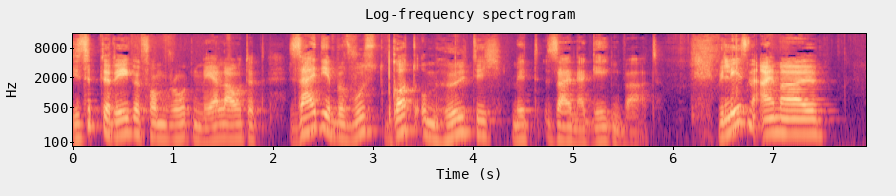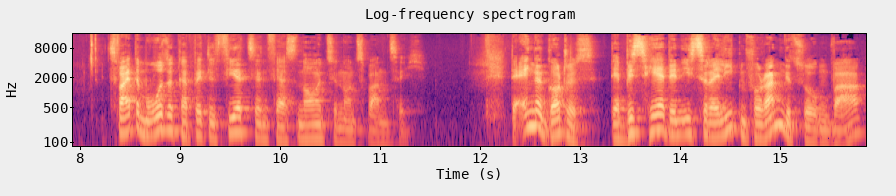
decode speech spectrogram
Die siebte Regel vom Roten Meer lautet, sei dir bewusst, Gott umhüllt dich mit seiner Gegenwart. Wir lesen einmal 2. Mose Kapitel 14, Vers 19 und 20. Der Engel Gottes, der bisher den Israeliten vorangezogen war,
